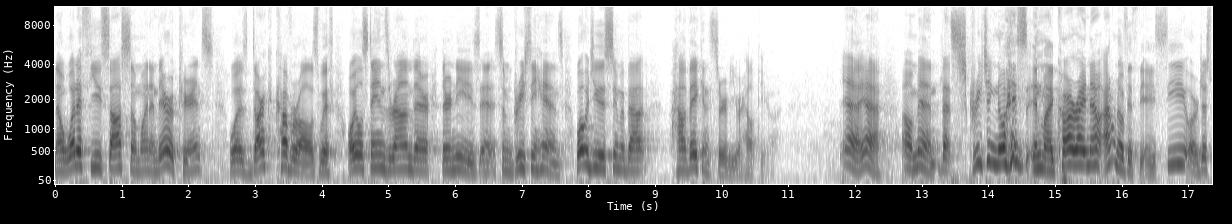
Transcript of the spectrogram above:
Now, what if you saw someone and their appearance was dark coveralls with oil stains around their, their knees and some greasy hands? What would you assume about how they can serve you or help you? Yeah, yeah oh man, that screeching noise in my car right now, I don't know if it's the AC or just,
